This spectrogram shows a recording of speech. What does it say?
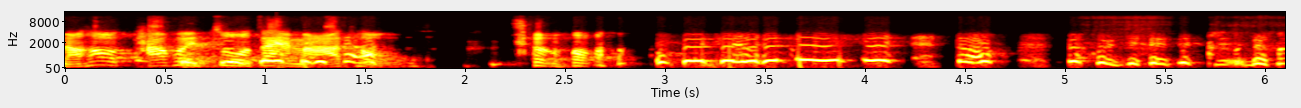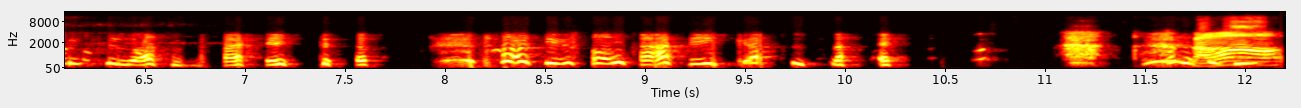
然后他会坐在马桶，怎么？我觉得这是都，我觉得这些都是乱拍的，到底从哪里赶来？然后，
